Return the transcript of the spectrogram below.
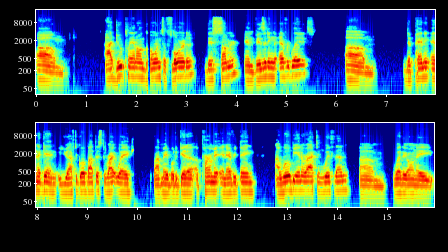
Um, I do plan on going to Florida this summer and visiting the Everglades. Um, depending, and again, you have to go about this the right way. If I'm able to get a, a permit and everything, I will be interacting with them, um, whether on a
